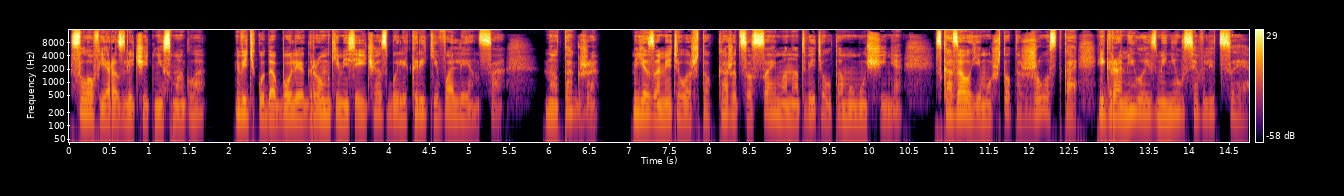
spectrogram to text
Слов я различить не смогла, ведь куда более громкими сейчас были крики Валенса. Но также я заметила, что, кажется, Саймон ответил тому мужчине, сказал ему что-то жестко и громило изменился в лице.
